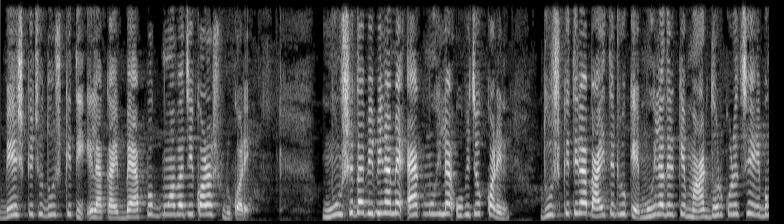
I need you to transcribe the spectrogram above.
বেশ কিছু দুষ্কৃতী এলাকায় ব্যাপক বোমাবাজি করা শুরু করে। মুর্শিদা বিবি নামে এক মহিলা অভিযোগ করেন, দুষ্কৃতীরা বাড়িতে ঢুকে মহিলাদেরকে মারধর করেছে এবং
